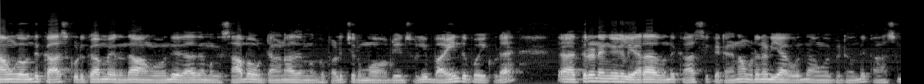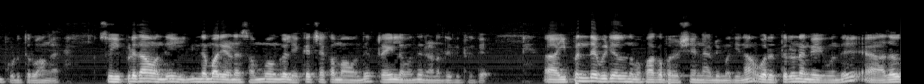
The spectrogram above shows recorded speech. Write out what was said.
அவங்க வந்து காசு கொடுக்காம இருந்தால் அவங்க வந்து ஏதாவது நமக்கு சாபம் விட்டாங்கன்னா அது நமக்கு பழிச்சிருமோ அப்படின்னு சொல்லி பயந்து போய் கூட திருநங்கைகள் யாராவது வந்து காசு கேட்டாங்கன்னா உடனடியாக வந்து அவங்கக்கிட்ட வந்து காசும் கொடுத்துருவாங்க. ஸோ இப்படி தான் வந்து இந்த மாதிரியான சம்பவங்கள் எக்கச்சக்கமாக வந்து ட்ரெயினில் வந்து நடந்துக்கிட்டு இருக்கு. இப்போ இந்த வீடியோவில் நம்ம பார்க்க போகிற விஷயம் என்ன அப்படின்னு பார்த்தீங்கன்னா ஒரு திருநங்கை வந்து அதாவது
